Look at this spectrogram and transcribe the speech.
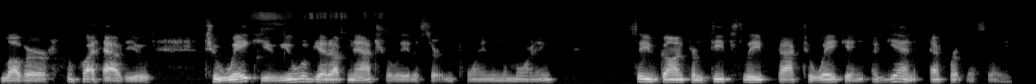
lover, what have you, to wake you, you will get up naturally at a certain point in the morning. So you've gone from deep sleep back to waking again effortlessly.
